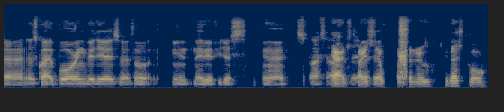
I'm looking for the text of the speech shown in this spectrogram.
uh, it was quite a boring video. So I thought, you know, maybe if you just, you know, Spice it Yeah, up bit. spice it up with something new. That's cool.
